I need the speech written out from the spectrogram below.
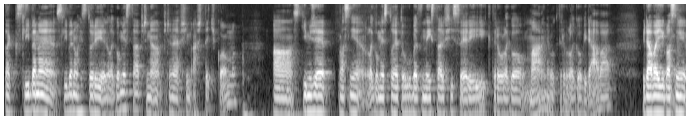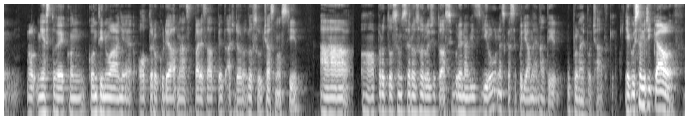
tak slíbené, slíbenou historii Lego města přináším až teďkom. a s tím, že vlastně Lego město je to vůbec nejstarší sérii, kterou Lego má nebo kterou Lego vydává. Vydávají vlastně město je kon, kontinuálně od roku 1955 až do, do současnosti. A, a proto jsem se rozhodl, že to asi bude na víc dílu. Dneska se podíváme na ty úplné počátky. Jak už jsem říkal v,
